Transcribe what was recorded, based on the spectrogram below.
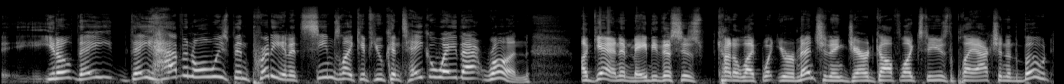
you know, they they haven't always been pretty, and it seems like if you can take away that run. Again, and maybe this is kind of like what you were mentioning. Jared Goff likes to use the play action in the boot.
